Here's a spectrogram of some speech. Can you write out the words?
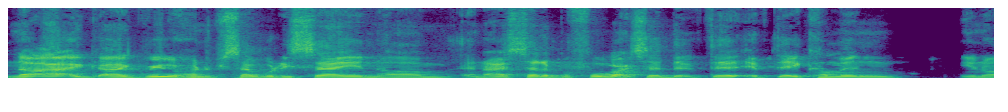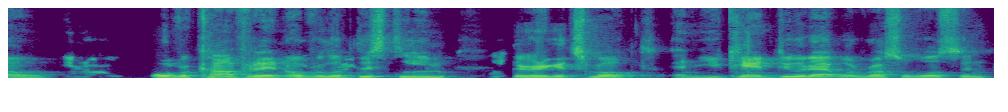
No, I, I agree 100 percent what he's saying. Um, and I said it before. I said if they, if they come in, you know, you know, overconfident and overlook this team, they're going to get smoked. And you can't do that with Russell Wilson.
